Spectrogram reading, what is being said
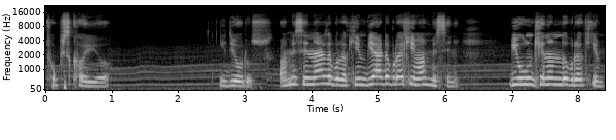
Çok pis kayıyor. Gidiyoruz. Ahmet seni nerede bırakayım? Bir yerde bırakayım Ahmet seni. Bir yolun kenarında bırakayım.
